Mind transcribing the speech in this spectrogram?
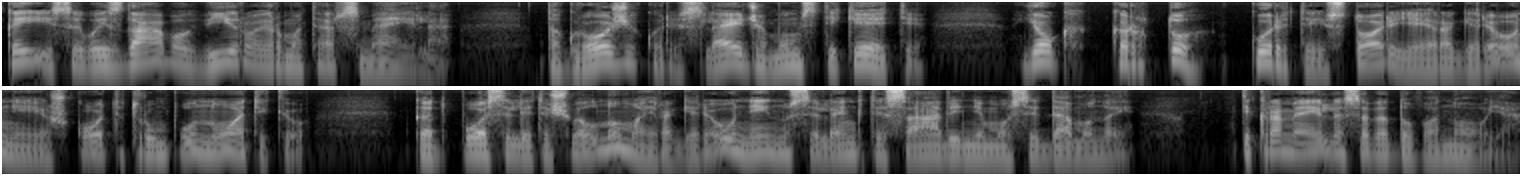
kai įsivaizdavo vyro ir moters meilę. Ta grožį, kuris leidžia mums tikėti, jog kartu kurti istoriją yra geriau nei ieškoti trumpų nuotikių, kad puoselėti švelnumą yra geriau nei nusilenkti savinimusi demonai. Tikra meilė save dovanoja,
